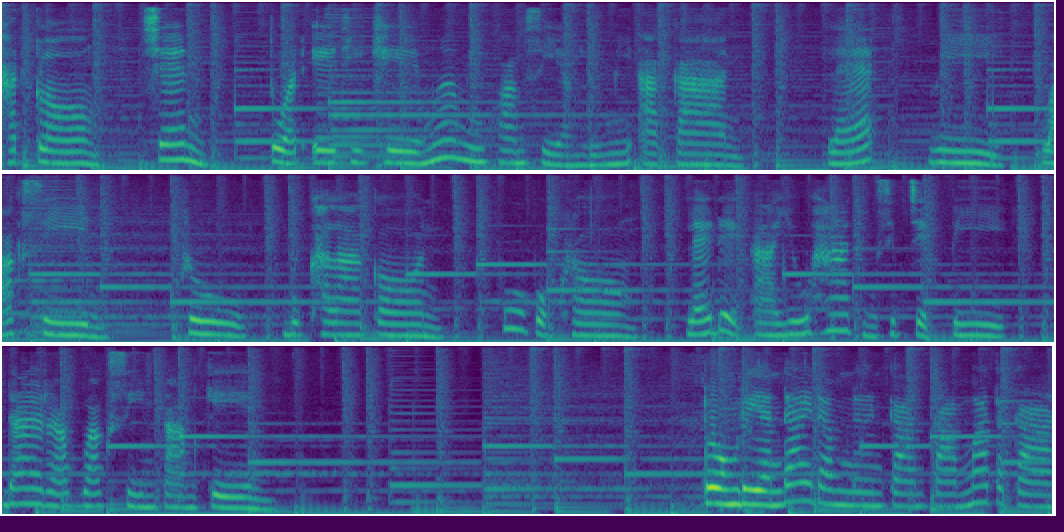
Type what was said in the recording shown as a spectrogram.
คัดกรอง เช่น ตรวจ ATK เมื่อมีความเสี่ยงหรือมีอาการ และ V วัคซีน ครู บุคลากร ผู้ปกครอง และเด็กอายุ 5-17 ปี ได้รับวัคซีนตามเกณฑ์ โรงเรียนได้ดำเนินการตามมาตรการ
